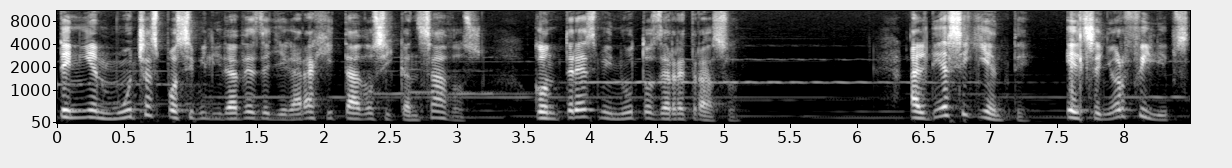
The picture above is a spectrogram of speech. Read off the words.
tenían muchas posibilidades de llegar agitados y cansados, con tres minutos de retraso. Al día siguiente, el señor Phillips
